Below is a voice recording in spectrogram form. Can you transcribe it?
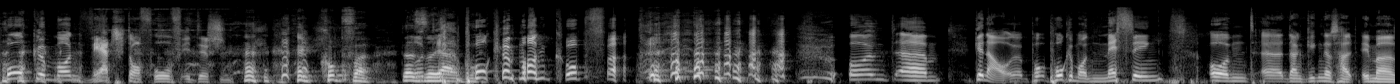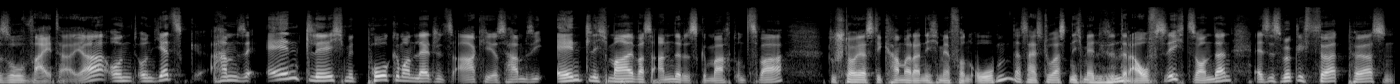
Pokémon Wertstoffhof Edition. Kupfer. Das ist so, Und ja. Pokémon Kupfer. und ähm, genau, äh, po Pokémon Messing. Und äh, dann ging das halt immer so weiter, ja. Und, und jetzt haben sie endlich mit Pokémon Legends Arceus haben sie endlich mal was anderes gemacht. Und zwar, du steuerst die Kamera nicht mehr von oben. Das heißt, du hast nicht mehr diese Draufsicht, sondern es ist wirklich Third Person.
